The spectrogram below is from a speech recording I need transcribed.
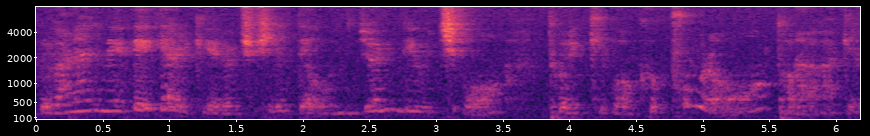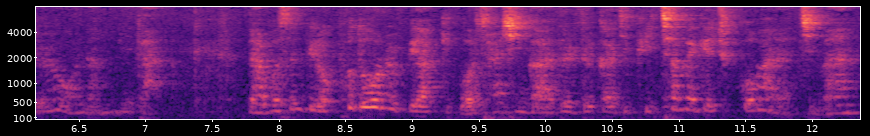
그리고 하나님의 회개할 기회를 주실 때 온전히 뉘우치고 돌이키고 그 품으로 돌아가기를 원합니다. 나봇은 비록 포도원을 빼앗기고 자신과 아들들까지 비참하게 죽고 말았지만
